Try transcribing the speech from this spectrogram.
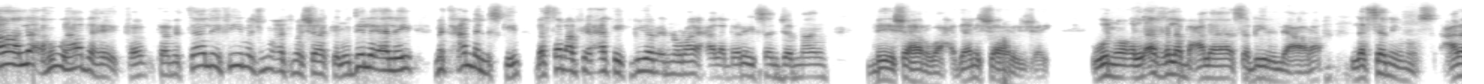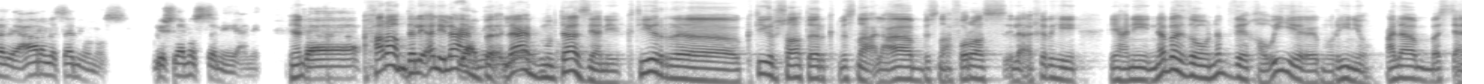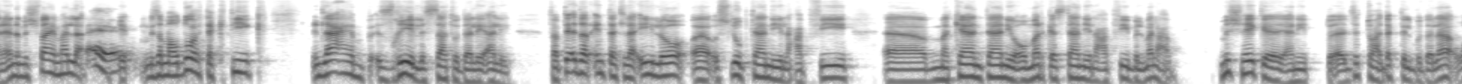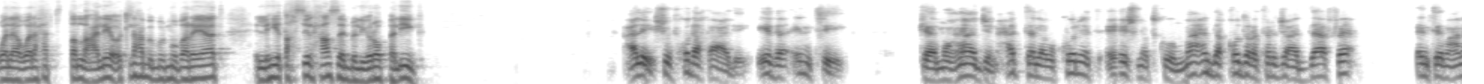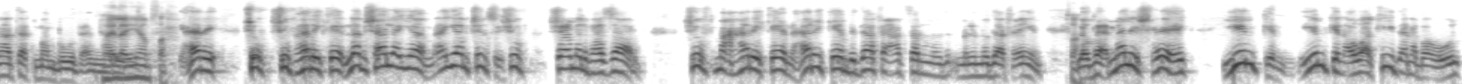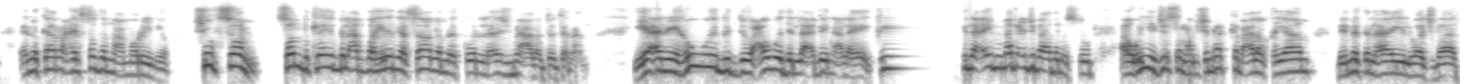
آه لا هو هذا هيك. فبالتالي في مجموعة مشاكل وديلي الي متحمل مسكين بس طبعا في حكي كبير إنه رايح على باريس سان جيرمان بشهر واحد يعني الشهر الجاي. وإنه الأغلب على سبيل الإعارة لسنة ونص على الإعارة لسنة ونص مش لنص سنة يعني. يعني ف... حرام دلي الي لاعب يعني لاعب ممتاز يعني كثير كثير شاطر بيصنع ألعاب بيصنع فرص إلى آخره. يعني نبذوا نبذة قوية مورينيو. على بس يعني أنا مش فاهم هلأ إيه. إذا موضوع تكتيك لاعب صغير لساته دالي ألي فبتقدر أنت تلاقي له آه، أسلوب تاني يلعب فيه آه، مكان تاني أو مركز تاني يلعب فيه بالملعب. مش هيك يعني زدتوا على دكة البدلاء ولا ولا حتى تطلع عليه وتلعب بالمباريات اللي هي تحصيل حاصل باليوروبا ليج. علي شوف خذها قاعدة. إذا أنت كمهاجم حتى لو كنت إيش ما تكون ما عندك قدرة ترجع تدافع أنت معناتك منبوذ عندك هاي الأيام صح. هاري شوف شوف هاري كين. لا مش هالأيام أيام تشيلسي. شوف شو عمل بهازارد. شوف مع هاري كين. هاري كين بدافع أكثر من المدافعين. صح. لو بيعملش هيك يمكن يمكن أو أكيد أنا بقول إنه كان راح يصطدم مع مورينيو. شوف سون. سون بتلاقيه بيلعب ظهير يسار لما يكون الهجمة على توتنهام. يعني هو بده يعود اللاعبين على هيك. في لعيبة ما بيعجبها هذا الأسلوب أو هي جسمها مش مركب على القيام بمثل هاي الواجبات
